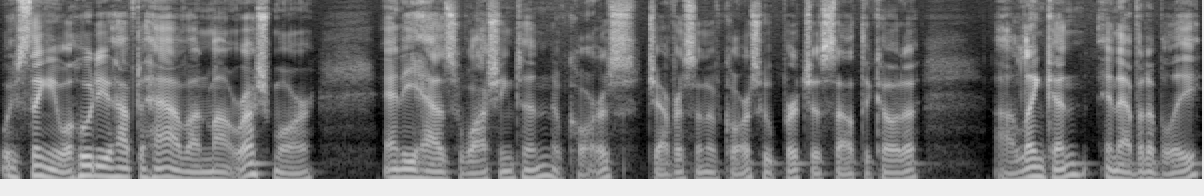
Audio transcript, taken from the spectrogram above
we was thinking, well, who do you have to have on Mount Rushmore? And he has Washington, of course, Jefferson, of course, who purchased South Dakota, uh, Lincoln, inevitably,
